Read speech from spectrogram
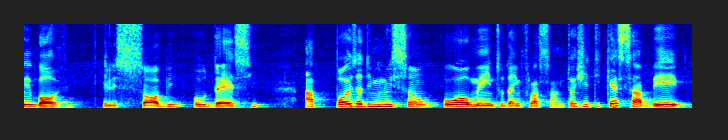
o IBOV, ele sobe ou desce após a diminuição ou aumento da inflação. Então, a gente quer saber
